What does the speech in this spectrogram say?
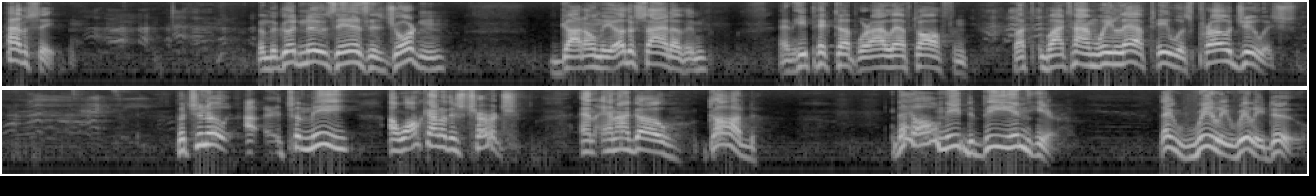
Have a seat. And the good news is, is Jordan got on the other side of him and he picked up where I left off. And by, by the time we left, he was pro Jewish. But you know, to me, I walk out of this church and, and I go, God, they all need to be in here. They really, really do.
